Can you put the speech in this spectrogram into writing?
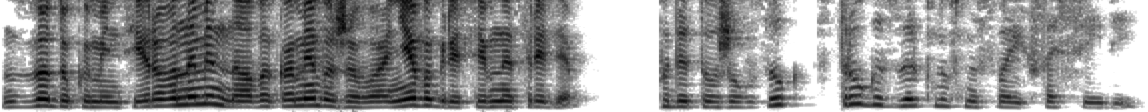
«С задокументированными навыками выживания в агрессивной среде. – подытожил Зок, строго зыркнув на своих соседей.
